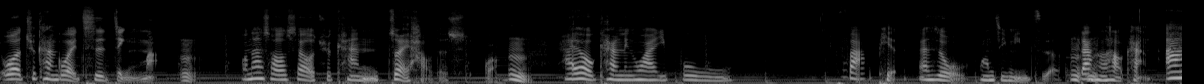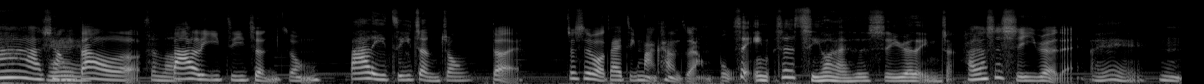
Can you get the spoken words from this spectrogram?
我有去看过一次金马。嗯，我那时候是有去看《最好的时光》。嗯，还有看另外一部发片，但是我忘记名字了，但很好看啊！想到了，什么？巴黎急诊中，巴黎急诊中，对。就是我在金马看的这两部，是影是奇幻还是十一月的影展？好像是十一月的，哎，嗯，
